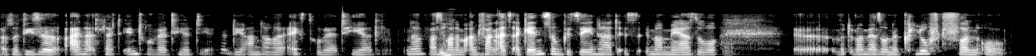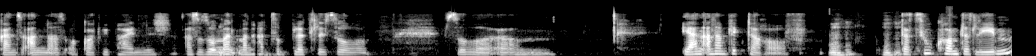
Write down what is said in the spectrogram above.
also diese, einer ist vielleicht introvertiert, die, die andere extrovertiert. Ne? Was man am Anfang als Ergänzung gesehen hat, ist immer mehr so, äh, wird immer mehr so eine Kluft von, oh, ganz anders, oh Gott, wie peinlich. Also so, man, man hat so plötzlich so, so, ähm, ja, einen anderen Blick darauf. Mhm. Mhm. Dazu kommt das Leben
